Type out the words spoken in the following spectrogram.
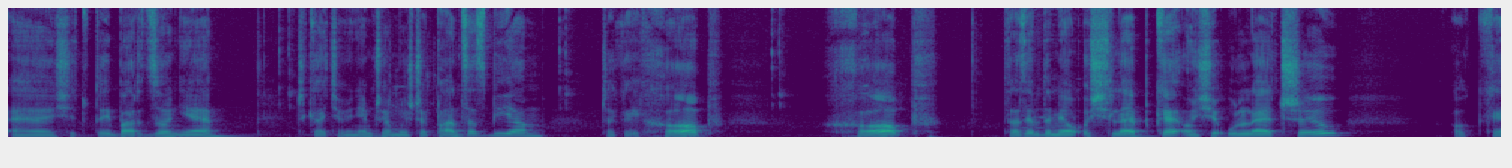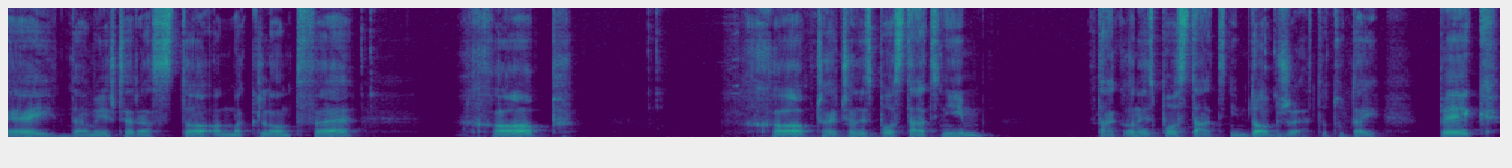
e, się tutaj bardzo nie. Czekajcie, nie wiem, czy ja mu jeszcze panca zbijam. Czekaj, hop, hop. Teraz ja będę miał oślepkę. On się uleczył. Okej, damy jeszcze raz to. On ma klątwę. Hop. Hop. Czekaj, czy on jest po ostatnim? Tak, on jest po ostatnim. Dobrze, to tutaj pyk.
